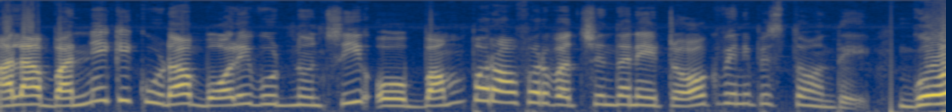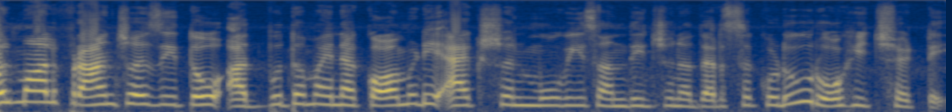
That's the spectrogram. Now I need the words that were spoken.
అలా బన్నీకి కూడా బాలీవుడ్ నుంచి ఓ బంపర్ ఆఫర్ వచ్చిందనే టాక్ వినిపిస్తోంది. గోల్మాల్ ఫ్రాంచైజీతో అద్భుతమైన కామెడీ యాక్షన్ మూవీస్ అందించిన దర్శకుడు రోహిత్ శెట్టి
